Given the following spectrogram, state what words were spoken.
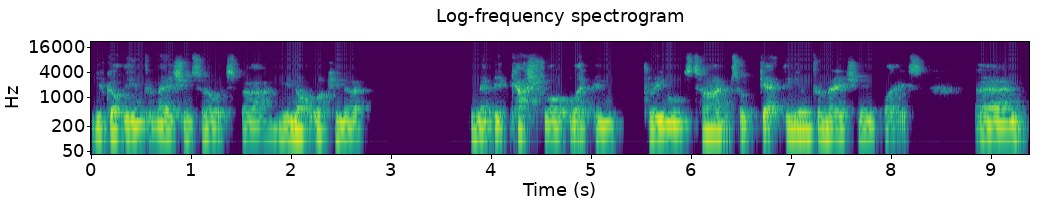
you've got the information so it's spare. You're not looking at maybe a cash flow blip in three months' time. So get the information in place. Um,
